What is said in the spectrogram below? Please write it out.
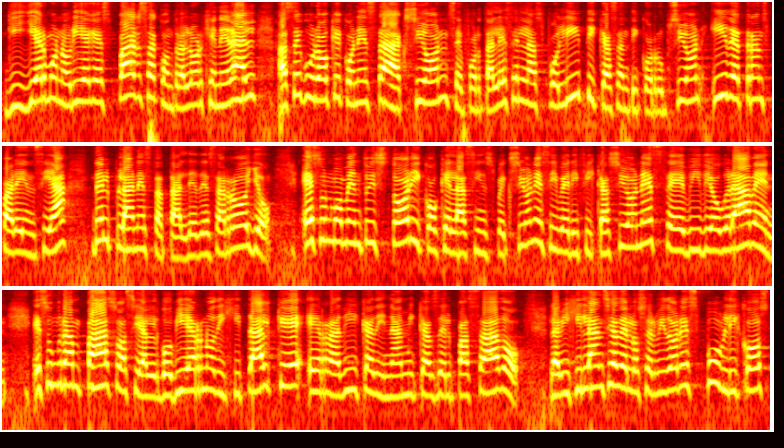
Guillermo Noriega Esparza, Contralor General, aseguró que con esta acción se fortalecen las políticas anticorrupción y de transparencia del Plan Estatal de Desarrollo. Es un momento histórico que las inspecciones y verificaciones se videograben. Es un gran paso hacia el gobierno digital que erradica dinámicas del pasado. La vigilancia de los servidores públicos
